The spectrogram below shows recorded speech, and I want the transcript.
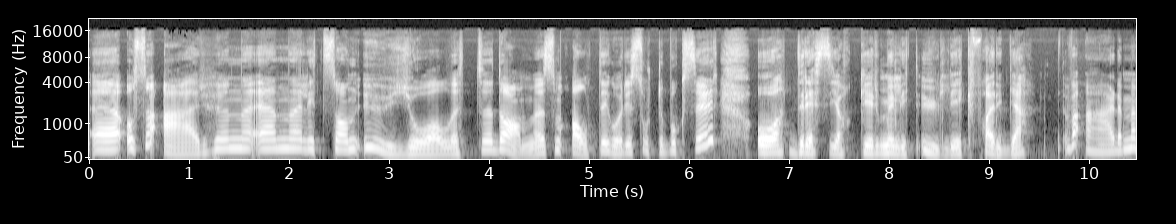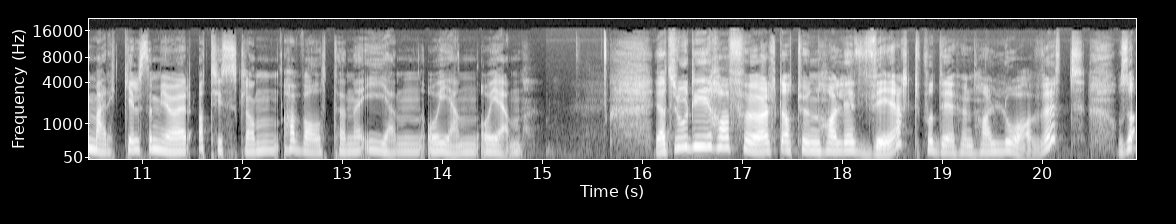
Eh, og så er hun en litt sånn ujålete dame som alltid går i sorte bukser og dressjakker med litt ulik farge. Hva er det med Merkel som gjør at Tyskland har valgt henne igjen og igjen og igjen? Jeg tror de har følt at hun har levert på det hun har lovet. Og så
